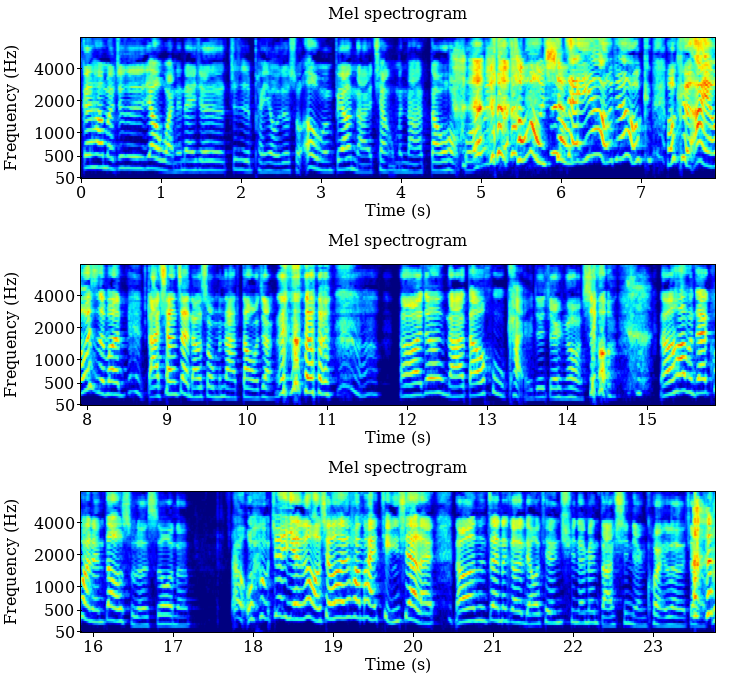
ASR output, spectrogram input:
跟他们就是要玩的那些就是朋友就说哦，我们不要拿枪，我们拿刀好不好？我觉得 好好笑。怎样？我觉得好可好可爱啊！为什么打枪战然后说我们拿刀这样？然后就拿刀互砍，我就觉得很好笑。然后他们在跨年倒数的时候呢，啊，我我觉得也很好笑。他们还停下来，然后呢在那个聊天区那边打新年快乐这样子。我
